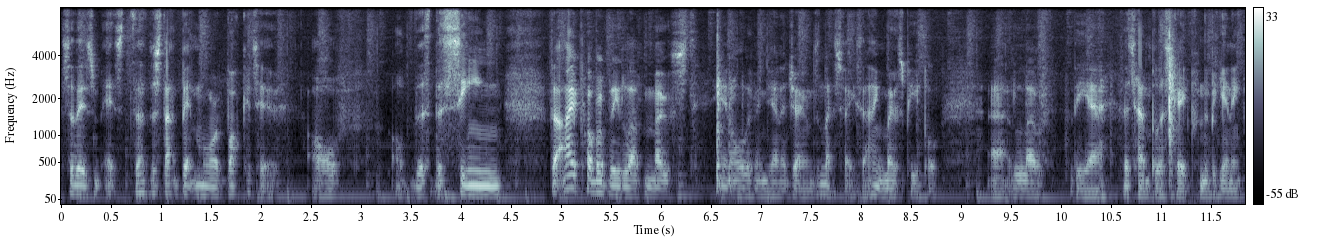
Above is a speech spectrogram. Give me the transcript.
so that it's, it's just that bit more evocative of of the the scene that I probably love most in all of Indiana Jones. And let's face it, I think most people uh, love the uh, the temple escape from the beginning.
